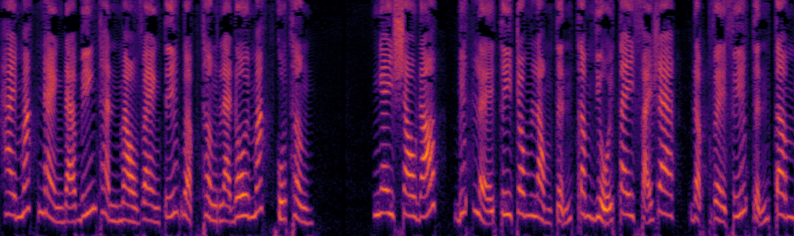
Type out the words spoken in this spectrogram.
Hai mắt nàng đã biến thành màu vàng tía gập thần là đôi mắt của thần. Ngay sau đó, biết lệ ti trong lòng tĩnh tâm duỗi tay phải ra, đập về phía tĩnh tâm.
